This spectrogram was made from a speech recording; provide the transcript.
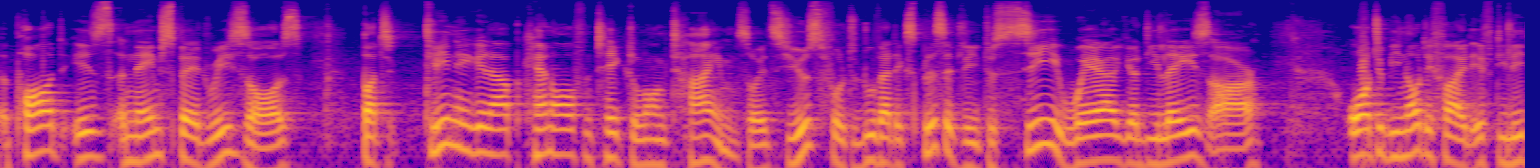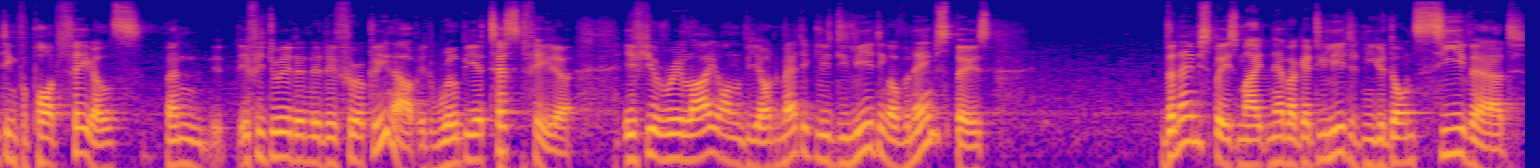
a pod is a namespace resource, but cleaning it up can often take a long time. So it's useful to do that explicitly to see where your delays are or to be notified if deleting the pod fails, then if you do it in a defer cleanup, it will be a test failure. If you rely on the automatically deleting of a namespace, the namespace might never get deleted and you don't see that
